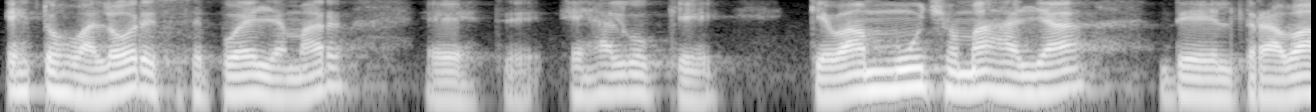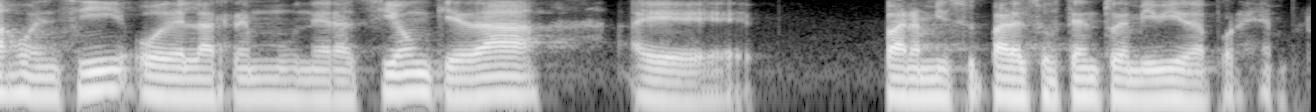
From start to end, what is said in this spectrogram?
estos valores, si se puede llamar, este, es algo que, que va mucho más allá del trabajo en sí o de la remuneración que da eh, para, para el sustento de mi vida, por ejemplo.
